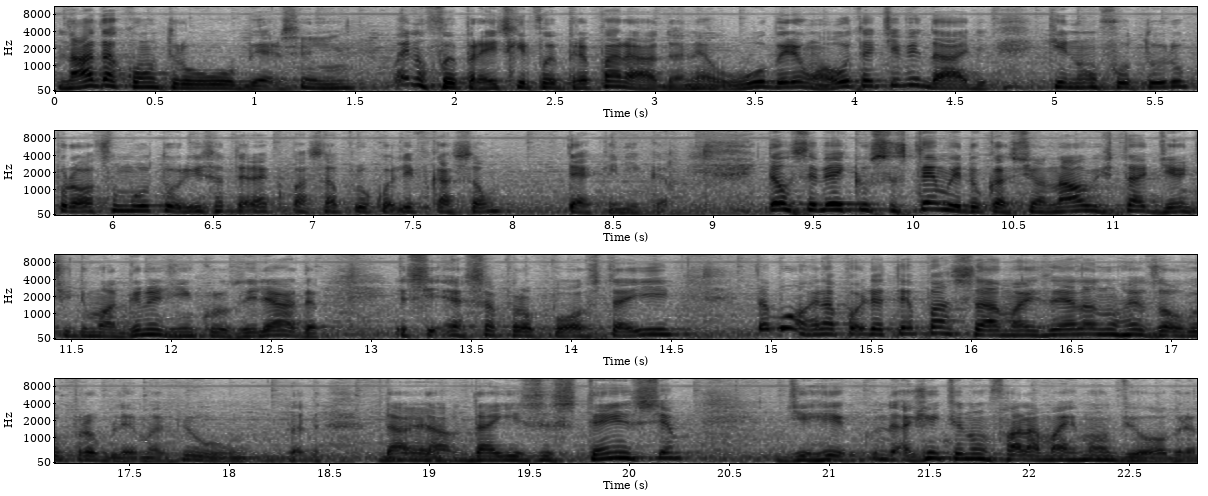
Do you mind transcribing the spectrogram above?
Nada contra o Uber. Sim. Mas não foi para isso que ele foi preparado. Né? O Uber é uma outra atividade que, num futuro próximo, o motorista terá que passar por qualificação técnica. Então, você vê que o sistema educacional está diante de uma grande encruzilhada. Esse, essa proposta aí, tá bom, ela pode até passar, mas ela não resolve o problema, viu? Da, é. da, da existência de. A gente não fala mais mão de obra,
